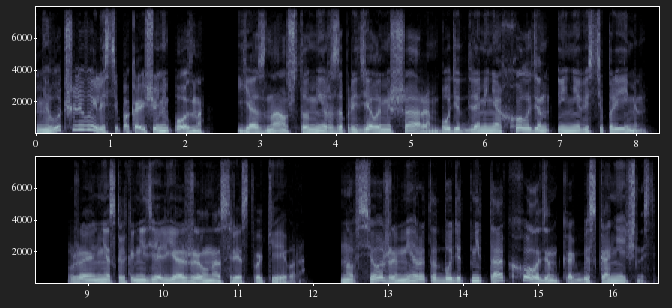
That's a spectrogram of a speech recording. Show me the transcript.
Не лучше ли вылезти, пока еще не поздно? Я знал, что мир за пределами шара будет для меня холоден и негостеприимен. Уже несколько недель я жил на средства Кейвора. Но все же мир этот будет не так холоден, как бесконечность,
